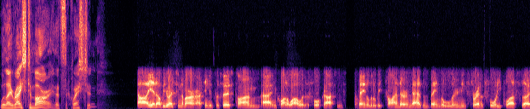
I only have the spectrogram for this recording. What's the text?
Will they race tomorrow? That's the question. Oh, yeah, they'll be racing tomorrow. I think it's the first time uh, in quite a while where the forecast has been a little bit kinder and there hasn't been the looming threat of 40 plus. So,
